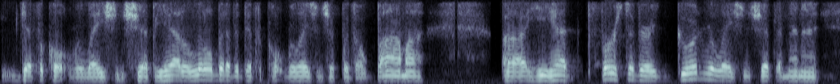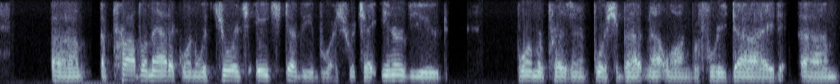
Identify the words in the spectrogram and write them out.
difficult relationship. He had a little bit of a difficult relationship with Obama uh, he had first a very good relationship and then a uh, a problematic one with George H. W. Bush, which I interviewed former President Bush about not long before he died. Um,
